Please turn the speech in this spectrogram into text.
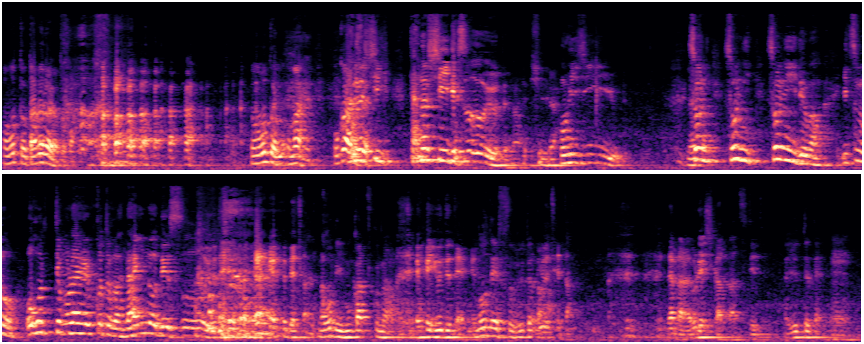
もっと食べろよ」とか「もっとお前おかわり楽ししい楽しいです言うてな。いや。美味しい言うて。ソニーソニーソニーではいつもおごってもらえることがないのです言うて。言うてた語尾ムカつくな。言うてたよね。のです言ってた。言うてた。だから嬉しかったっつってて言ってたよ。うん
